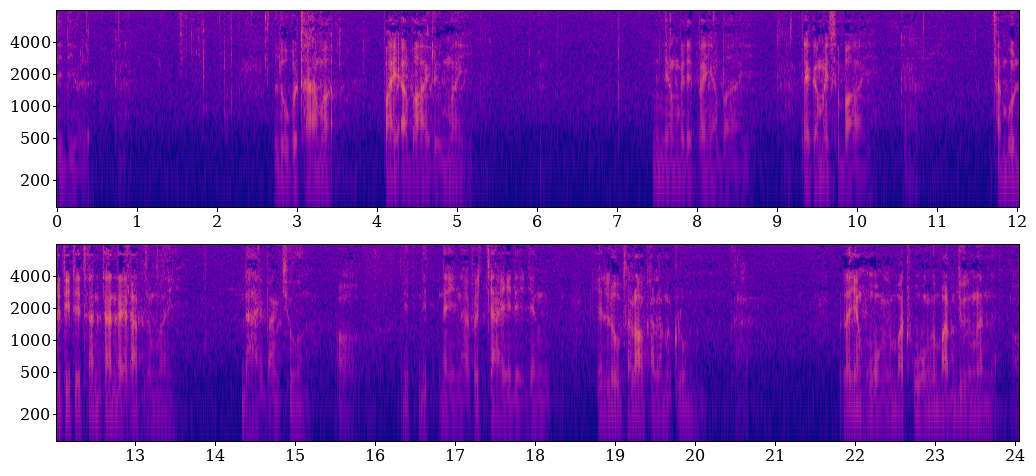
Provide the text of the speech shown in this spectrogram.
ทีเดียวแหละครับลูกก็ถามว่า ไปอบายหรือไม่ ยังไม่ได้ไปอบายครับแต่ก็ไม่สบายครับทำบุญอุที่ที่ท่านท่านได้รับหรือไม่ ได้บางช่วงโอ้นิดนิดในหน่อยๆเพราะใจเนี่ยยังเห็นลูกทะเลาะกันแล้วมันกลุ้มครับแล้วยังห่วงสมบัติห่วงสมบัติมันอยู่ตรงนั้นน่ะโอ้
